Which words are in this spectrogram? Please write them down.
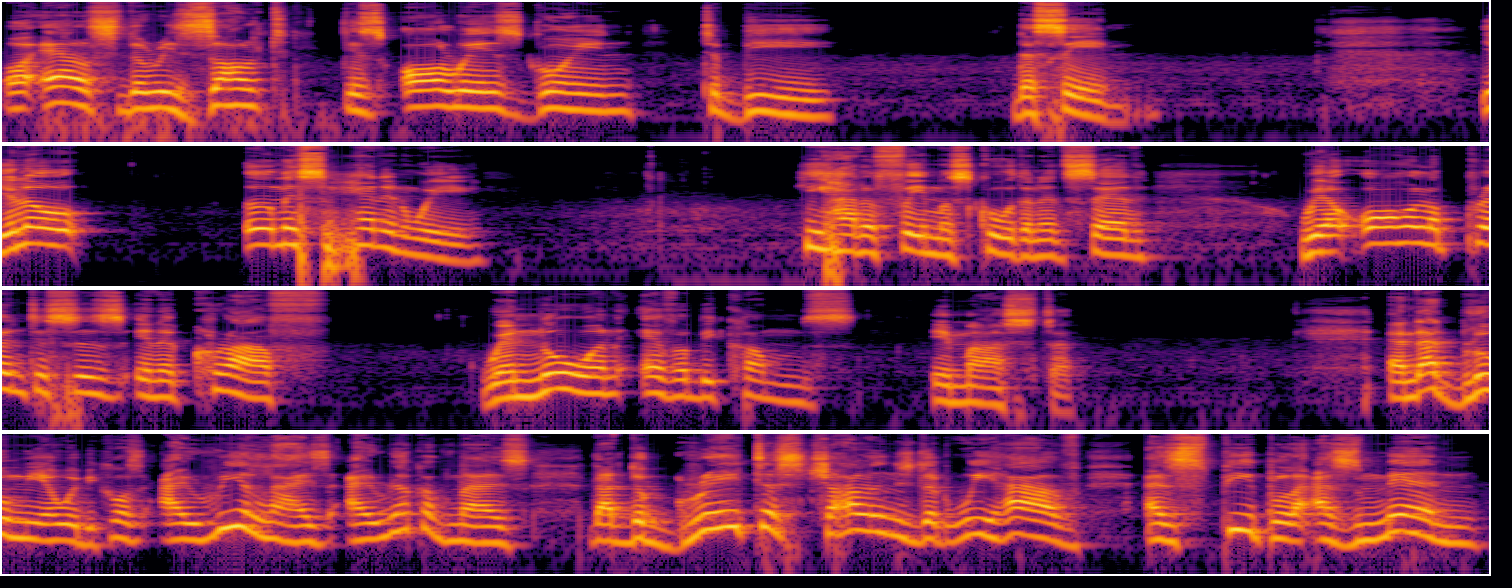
or else the result is always going to be the same. You know, Ernest Hemingway, he had a famous quote and it said, We are all apprentices in a craft when no one ever becomes a master. And that blew me away because I realized, I recognize that the greatest challenge that we have as people, as men,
